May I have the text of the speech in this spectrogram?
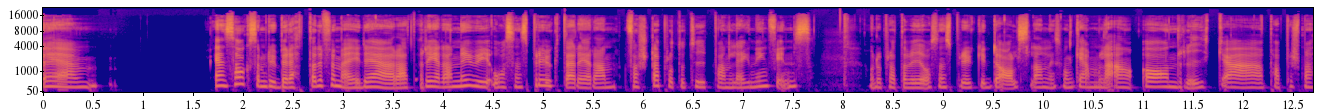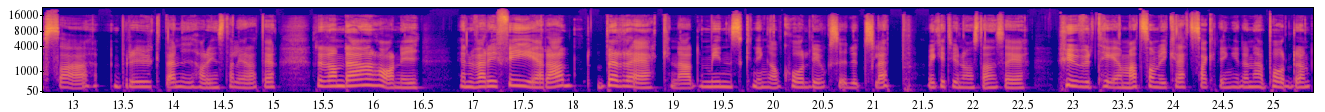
äh, en sak som du berättade för mig det är att redan nu i Åsensbruk där er första prototypanläggning finns och då pratar vi Åsensbruk i Dalsland, liksom gamla anrika pappersmassabruk där ni har installerat er. Redan där har ni en verifierad, beräknad minskning av koldioxidutsläpp, vilket ju någonstans är huvudtemat som vi kretsar kring i den här podden,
